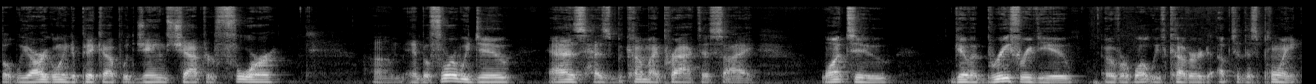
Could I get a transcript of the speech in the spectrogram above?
but we are going to pick up with James chapter 4. Um, and before we do, as has become my practice, I want to give a brief review over what we've covered up to this point.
